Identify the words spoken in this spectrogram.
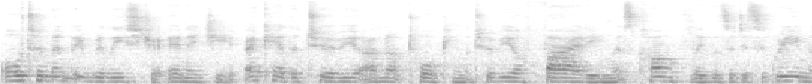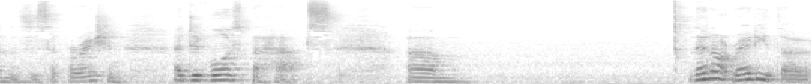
ultimately released your energy. Okay, the two of you are not talking, the two of you are fighting, there's conflict, there's a disagreement, there's a separation, a divorce perhaps. Um, they're not ready though.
